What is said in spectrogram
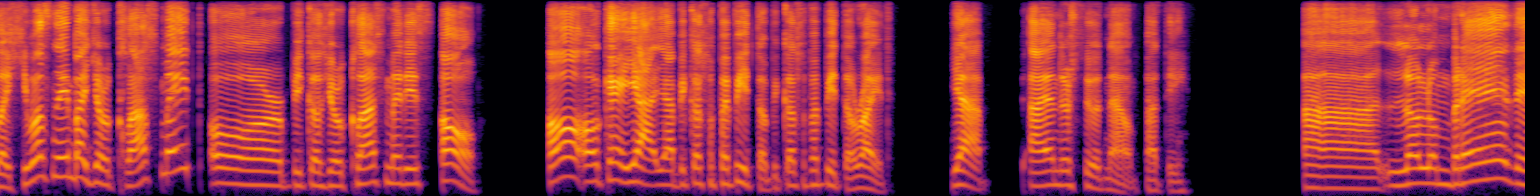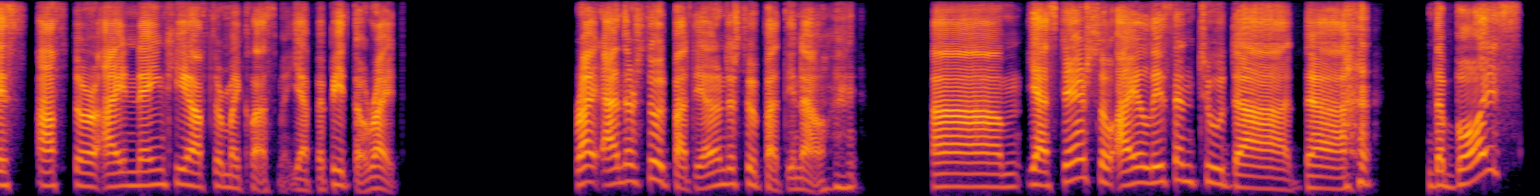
Like he was named by your classmate, or because your classmate is oh oh okay yeah yeah because of Pepito because of Pepito right yeah I understood now Patty. Uh, lo nombré this after I named him after my classmate. Yeah, Pepito, right. Right, I understood, Patty. I understood, Patty, now. um, yes, there. So I listen to the the the voice,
